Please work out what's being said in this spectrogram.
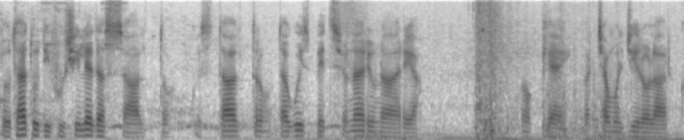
Dotato di fucile d'assalto. Quest'altro da cui ispezionare un'area. Ok, facciamo il giro largo.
